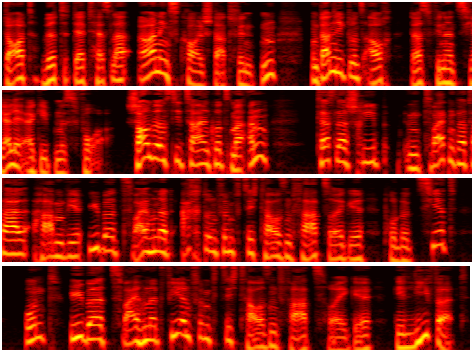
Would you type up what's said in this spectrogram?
Dort wird der Tesla Earnings Call stattfinden. Und dann liegt uns auch das finanzielle Ergebnis vor. Schauen wir uns die Zahlen kurz mal an. Tesla schrieb, im zweiten Quartal haben wir über 258.000 Fahrzeuge produziert und über 254.000 Fahrzeuge geliefert.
